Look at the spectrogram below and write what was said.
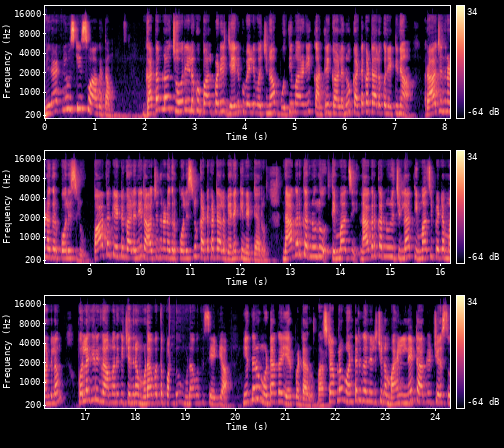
విరాట్ న్యూస్కి స్వాగతం. గతంలో చోరీలకు పాల్పడి జైలుకు వెళ్ళి వచ్చిన బుద్ధిమారిని కంత్రిగాళ్ళను కటకటాలకు నెట్టిన రాజేంద్రనగర్ పోలీసులు పాత కేటగాళ్ళని రాజేంద్రనగర్ పోలీసులు కటకటాల వెనక్కి నెట్టారు. నాగర్ కర్నూలు తిమ్మాజీ నాగర్ కర్నూలు జిల్లా తిమ్మాజీపేట మండలం పొల్లగిరి గ్రామానికి చెందిన ముడావత పండు ముడావత సేవ్య ఇద్దరు ముఠాగా ఏర్పడ్డారు. బస్టాప్లో ఒంటరిగా నిలిచిన మహిళల్నే టార్గెట్ చేస్తూ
